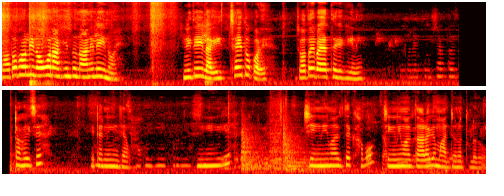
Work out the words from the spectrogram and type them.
যত ভাবলি নেব না কিন্তু না নিলেই নয়। নিতেই লাগে ইচ্ছাই তো করে। যতই বাজার থেকে কিনি। এটা হয়েছে? এটা নিয়ে যাব। নিয়ে গিয়ে চিংড়ি মাছ দিয়ে খাব। চিংড়ি মাছ তার আগে মাছ জন্য তুলে দেবো।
